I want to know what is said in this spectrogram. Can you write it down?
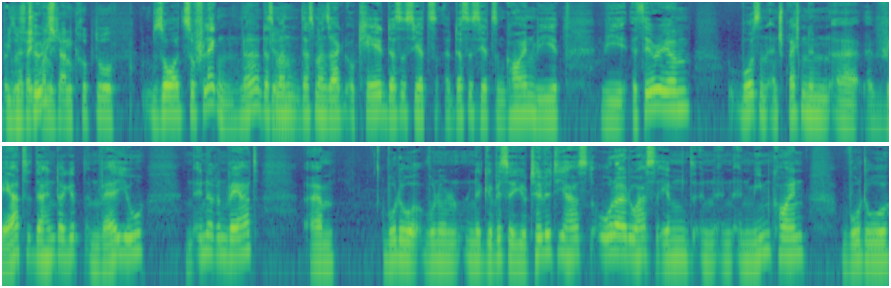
Wieso Natürlich, fängt man nicht an, Krypto so zu flaggen, ne? Dass genau. man, dass man sagt, okay, das ist jetzt, das ist jetzt ein Coin wie, wie Ethereum, wo es einen entsprechenden äh, Wert dahinter gibt, ein Value, einen inneren Wert, ähm, wo du, wo du eine gewisse Utility hast, oder du hast eben ein Meme-Coin, wo du,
